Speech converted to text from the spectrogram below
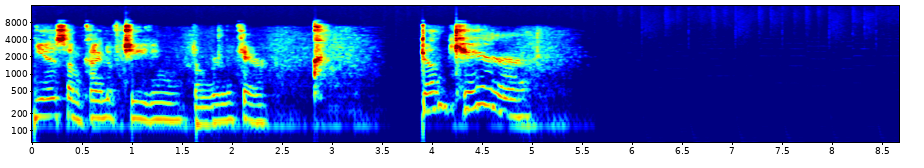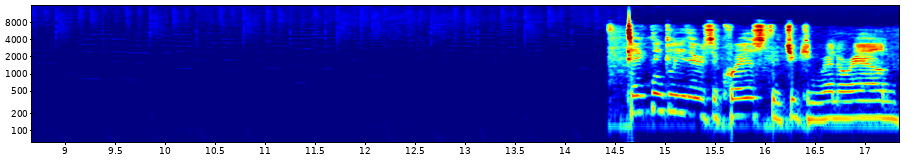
Yes, I'm kind of cheating. Don't really care. Don't care. Technically there's a quest that you can run around.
